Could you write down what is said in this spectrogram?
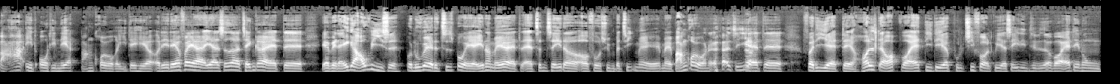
bare et ordinært bankrøveri, det her. Og det er derfor, jeg, jeg sidder og tænker, at øh, jeg vil da ikke afvise på nuværende tidspunkt, at jeg ender med at, at sådan set at, at få sympati med, med bankrøverne. At sige, Ja. ja. at, øh, fordi at øh, hold da op, hvor er de der politifolk, vi har set indtil videre, hvor er det nogle...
